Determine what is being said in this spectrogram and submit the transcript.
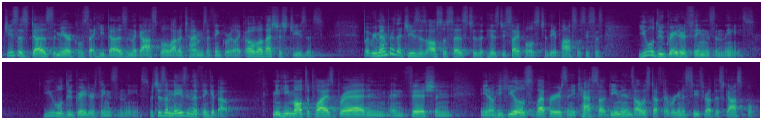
Jesus does the miracles that he does in the gospel, a lot of times I think we're like, oh, well, that's just Jesus. But remember that Jesus also says to the, his disciples, to the apostles, he says, You will do greater things than these. You will do greater things than these, which is amazing to think about. I mean, he multiplies bread and, and fish, and you know, he heals lepers and he casts out demons, all the stuff that we're going to see throughout this gospel.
